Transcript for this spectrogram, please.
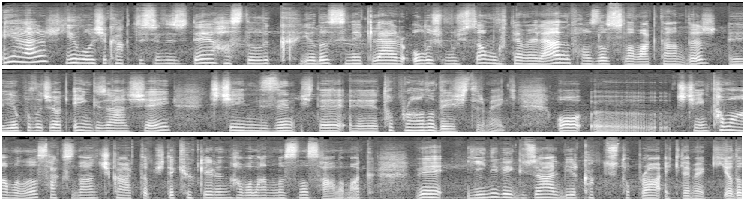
eğer yılbaşı kaktüsünüzde hastalık ya da sinekler oluşmuşsa muhtemelen fazla sulamaktandır. E, yapılacak en güzel şey çiçeğinizin işte e, toprağını değiştirmek. O e, çiçeğin tamamını saksıdan çıkartıp işte köklerin havalanmasını sağlamak ve yeni ve güzel bir kaktüs toprağı eklemek ya da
